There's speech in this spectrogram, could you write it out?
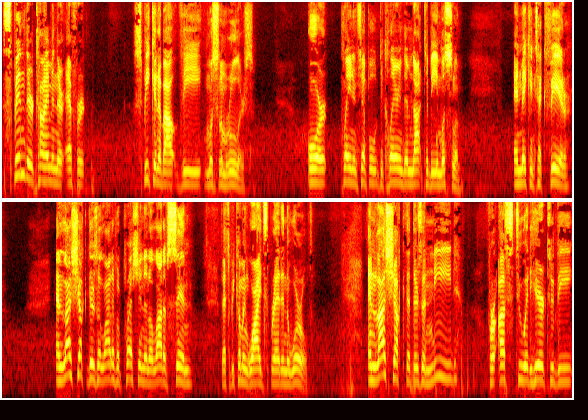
spend their time and their effort speaking about the Muslim rulers or plain and simple declaring them not to be Muslim and making takfir. And la shak, there's a lot of oppression and a lot of sin that's becoming widespread in the world. And la shak that there's a need for us to adhere to the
